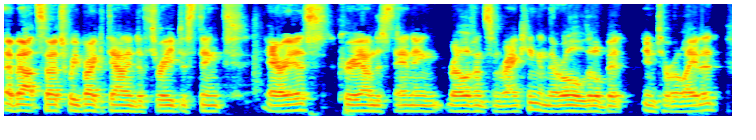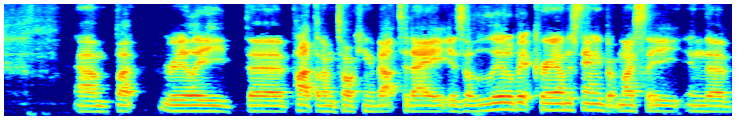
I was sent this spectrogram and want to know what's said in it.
about search, we break it down into three distinct areas, query understanding, relevance, and ranking, and they're all a little bit interrelated. Um, but really the part that I'm talking about today is a little bit query understanding, but mostly in the,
